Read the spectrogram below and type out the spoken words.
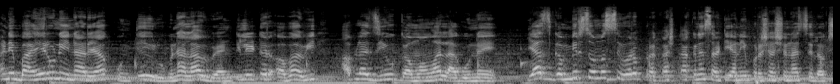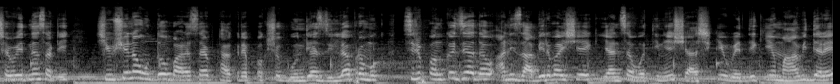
आणि बाहेरून येणाऱ्या कोणत्याही रुग्णाला व्हेंटिलेटर अभावी आपला जीव गमावा लागू नये. याच गंभीर समस्येवर प्रकाश टाकण्यासाठी आणि प्रशासनाचे लक्ष वेधण्यासाठी शिवसेना उद्धव बाळासाहेब ठाकरे पक्ष गोंदिया जिल्हा प्रमुख श्री पंकज यादव आणि जाबीरबाई शेख यांच्या वतीने शासकीय वैद्यकीय महाविद्यालय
